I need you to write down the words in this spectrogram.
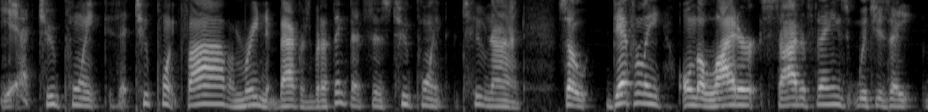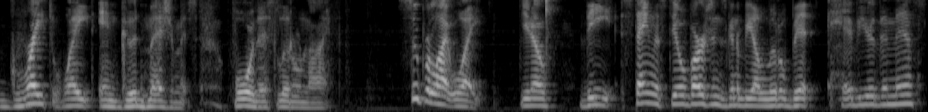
Yeah, 2 point, is that 2.5? I'm reading it backwards, but I think that says 2.29. So definitely on the lighter side of things, which is a great weight and good measurements for this little knife. Super lightweight. You know, the stainless steel version is going to be a little bit heavier than this.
